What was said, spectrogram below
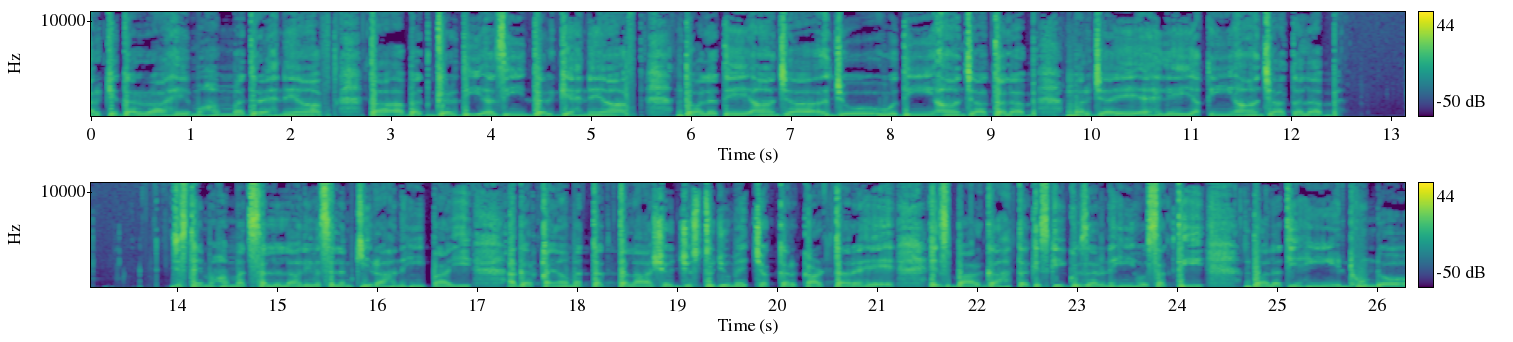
ہر کے در راہ محمد رہ نیافت، تا ابد گردی ازیں درگہ نیافت۔ دولت آنجا جو ودیں آنجا طلب، مر جائے اہل یقین آنجا طلب۔ جس نے محمد صلی اللہ علیہ وسلم کی راہ نہیں پائی۔ اگر قیامت تک تلاش و جستجو میں چکر کاٹتا رہے، اس بارگاہ تک اس کی گزر نہیں ہو سکتی۔ دولت یہیں ڈھونڈو،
